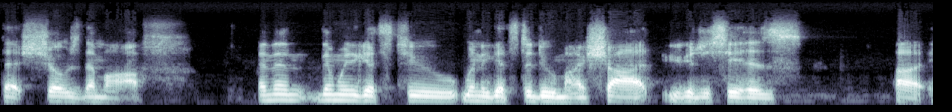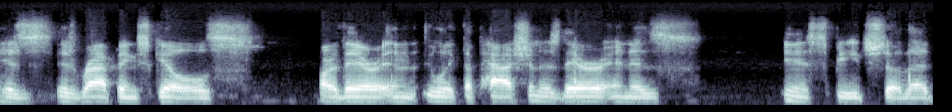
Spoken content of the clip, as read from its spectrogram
that shows them off. And then then when he gets to when he gets to do my shot, you can just see his uh, his his rapping skills are there and like the passion is there in his in his speech so that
